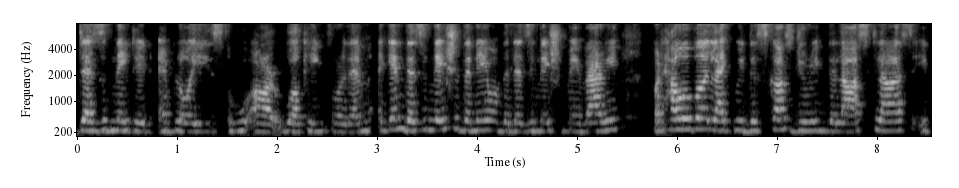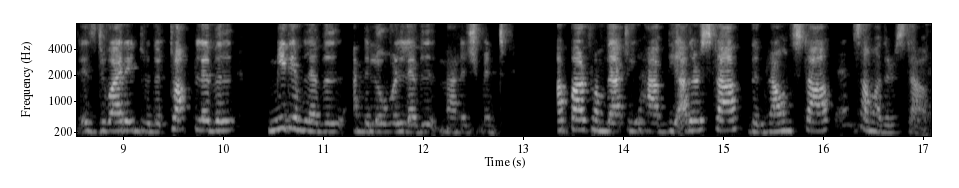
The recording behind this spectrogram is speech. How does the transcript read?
designated employees who are working for them. Again, designation, the name of the designation may vary, but however, like we discussed during the last class, it is divided into the top level, medium level, and the lower level management. Apart from that, you have the other staff, the ground staff, and some other staff.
